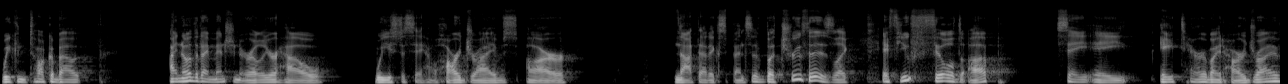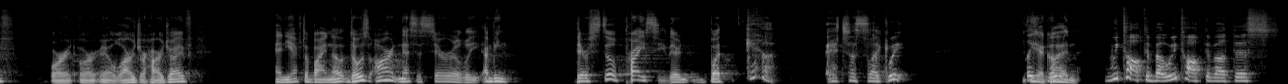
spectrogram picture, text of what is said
we can talk about. I know that I mentioned earlier how we used to say how hard drives are not that expensive but truth is like if you filled up say a 8 terabyte hard drive or or a larger hard drive and you have to buy no those aren't necessarily i mean they're still pricey they're but Yeah, it's just like we like, yeah go we- ahead we talked about we talked about this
